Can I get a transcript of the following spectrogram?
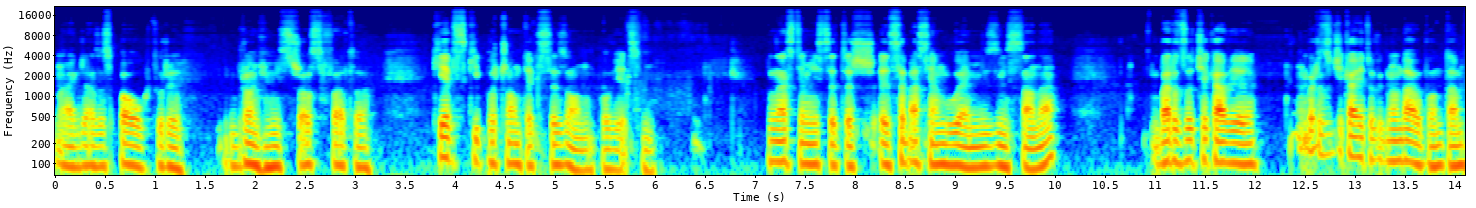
no jak dla zespołu, który broni mistrzostwa, to kiepski początek sezonu, powiedzmy. 12 miejsce też e, Sebastian Buemi z Nissana. Bardzo ciekawie, bardzo ciekawie to wyglądało, bo on tam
